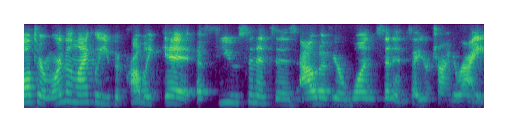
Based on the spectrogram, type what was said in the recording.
Walter, more than likely you could probably get a few sentences out of your one sentence that you're trying to write.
